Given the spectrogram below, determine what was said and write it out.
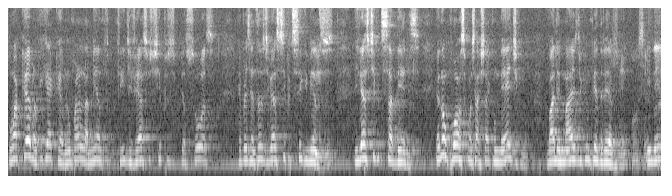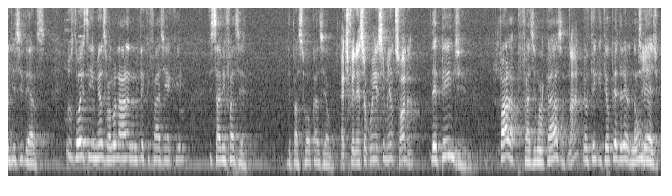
Uma Câmara, o que é a Câmara? Um parlamento tem diversos tipos de pessoas representando diversos tipos de segmentos, uhum. diversos tipos de saberes. Eu não posso achar que um médico vale mais do que um pedreiro, Sim, e nem vice-versa. Os dois têm o mesmo valor na medida que fazem aquilo que sabem fazer, de passou a ocasião. A diferença é o conhecimento só, né? Depende. Para fazer uma casa, né? eu tenho que ter o pedreiro, não Sim. o médico.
